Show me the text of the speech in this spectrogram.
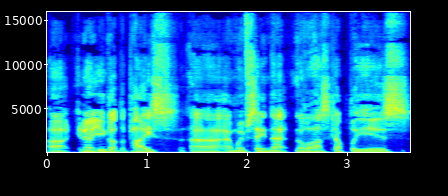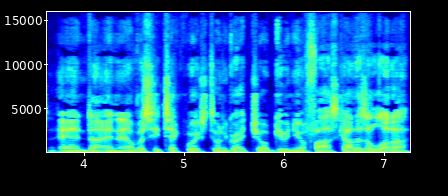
uh, you know, you got the pace, uh, and we've seen that in the last couple of years, and and obviously Tekworx doing a great job giving you a fast car. There's a lot of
